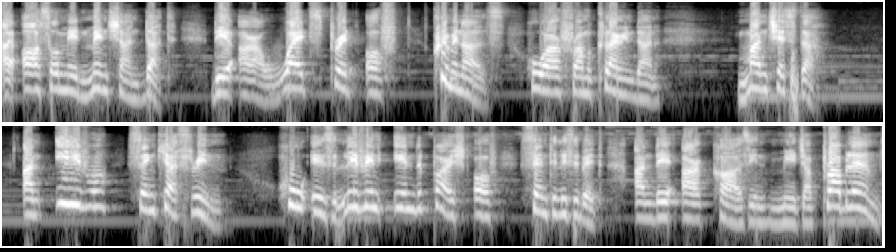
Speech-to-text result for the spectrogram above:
I also made mention that there are a widespread of criminals who are from Clarendon, Manchester, and even St. Catherine, who is living in the parish of St. Elizabeth, and they are causing major problems.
